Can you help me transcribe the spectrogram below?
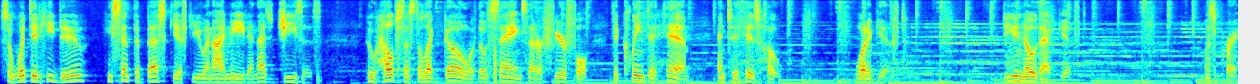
So, what did He do? He sent the best gift you and I need, and that's Jesus, who helps us to let go of those things that are fearful, to cling to Him and to His hope. What a gift. Do you know that gift? Let's pray.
